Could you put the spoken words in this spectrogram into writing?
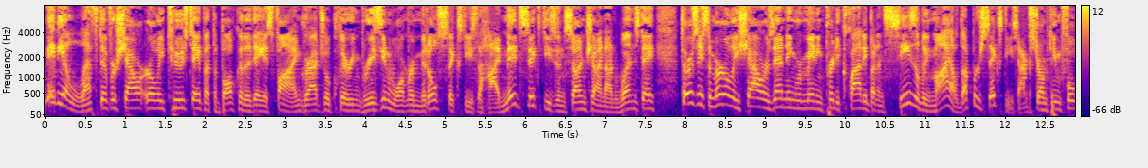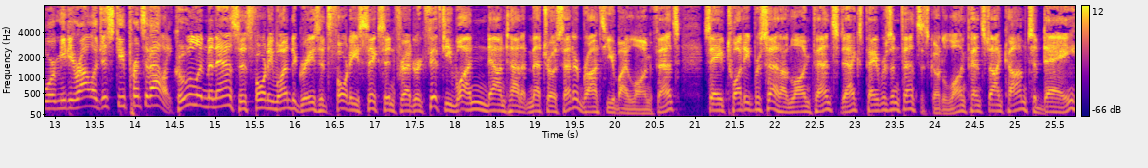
Maybe a leftover shower early Tuesday, but the bulk of the day is fine. Gradual clearing, breezy and warmer, middle 60s the high, mid 60s and sunshine on Wednesday. Thursday, some early showers ending, remaining pretty cloudy, but unseasonably mild, upper 60s. I'm Storm Team 4 meteorologist Steve Prinzivalli. Cool in Manassas, 41 degrees. It's 46 in Frederick, 51 downtown at Metro Center, brought to you by Long Fence. Save 20% on Long Fence, decks, pavers, and fences. Go to longfence.com today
